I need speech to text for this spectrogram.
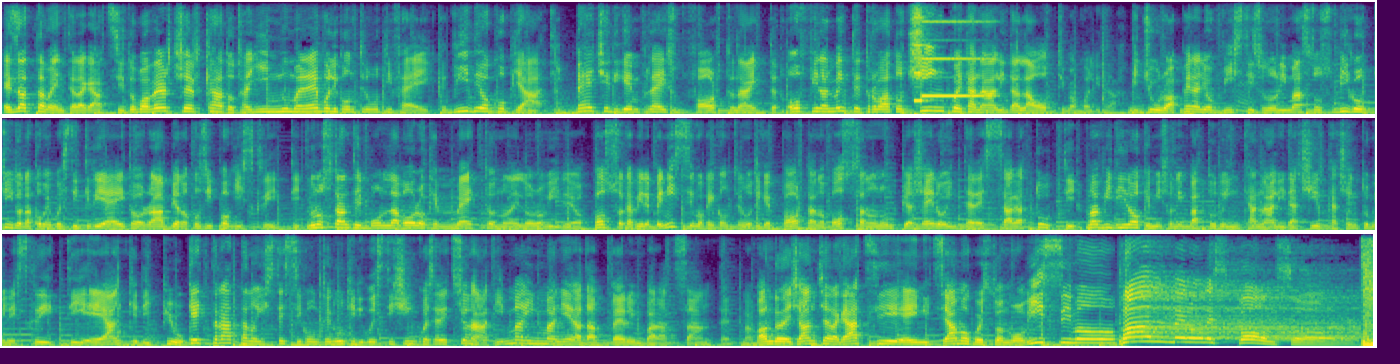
Esattamente ragazzi, dopo aver cercato tra gli innumerevoli contenuti fake, video copiati, bece di gameplay su Fortnite, ho finalmente trovato 5 canali dalla ottima qualità. Vi giuro, appena li ho visti sono rimasto sbigottito da come questi creator abbiano così pochi iscritti, nonostante il buon lavoro che mettono nei loro video. Posso capire benissimo che i contenuti che portano possano non piacere o interessare a tutti, ma vi dirò che mi sono imbattuto in canali da circa 100.000 iscritti e anche di più, che trattano trattano gli stessi contenuti di questi 5 selezionati ma in maniera davvero imbarazzante. Ma bando alle ciance ragazzi e iniziamo questo nuovissimo Palmerone Sponsor!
